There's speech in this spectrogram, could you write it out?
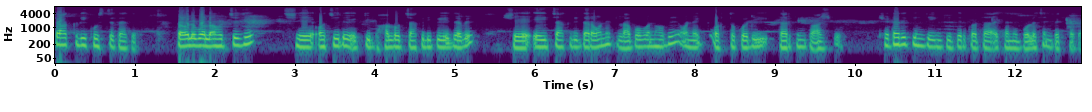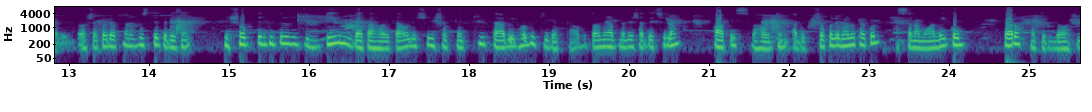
চাকরি খুঁজতে থাকে তাহলে বলা হচ্ছে যে সে অচিরে একটি ভালো চাকরি পেয়ে যাবে। সে এই চাকরি দ্বারা অনেক লাভবান হবে, অনেক অর্থকরী তার কিন্তু আসবে। সেটারই কিন্তু ইঙ্গিতের কথা এখানে বলেছেন ব্যাখ্যাকারী আশা করি আপনারা বুঝতে পেরেছেন যে স্বপ্নের ভিতরে যদি ডিম দেখা হয়, তাহলে সেই স্বপ্নের কি তাবির হবে, কি ব্যাখ্যা হবে? তো আমি আপনাদের সাথে ছিলাম হাফিজ বাহাউদ্দিন আলিফ সকলে ভালো থাকুন। আসসালামু আলাইকুম ওরহমতুল্লাহি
